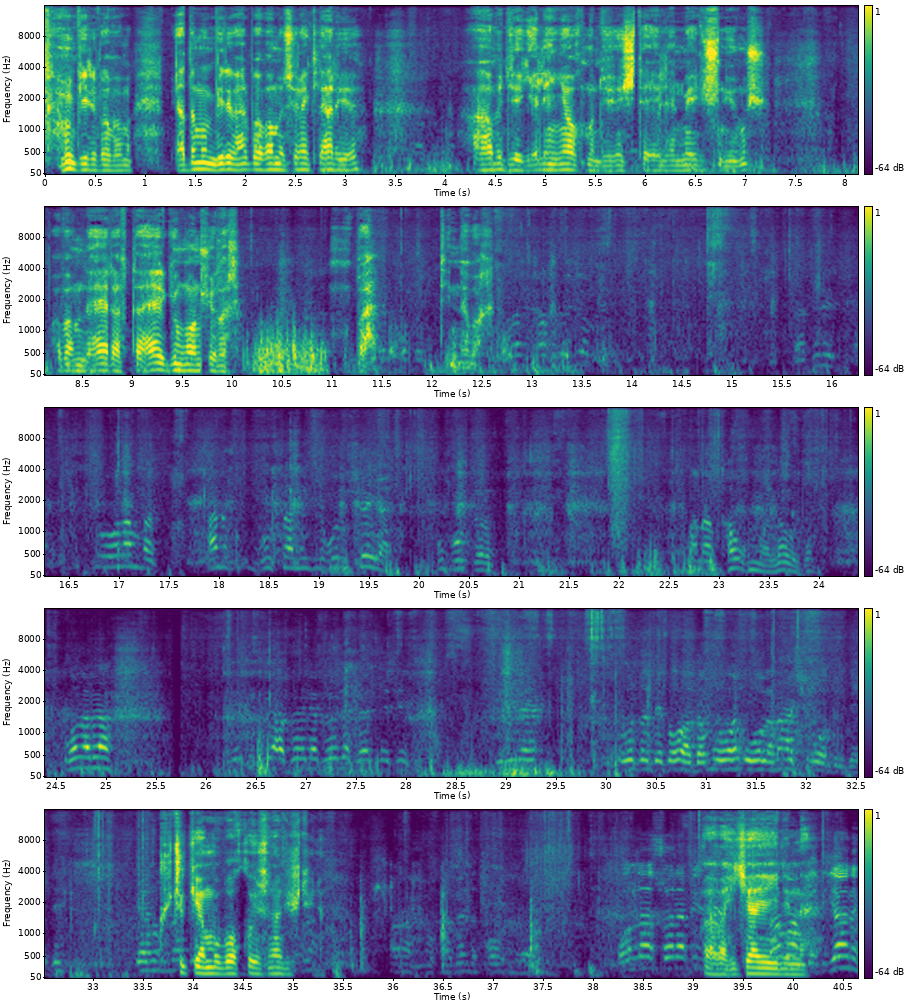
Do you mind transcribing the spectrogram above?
biri babamı. Adamın biri var babamı sürekli arıyor. Abi diyor gelin yok mu diyor işte evlenmeyi düşünüyormuş. Babam da her hafta her gün konuşuyorlar. Bak dinle bak. Hani. Anam tavukum var la. Onlara dedik ya böyle böyle ben dedi. Birine orada dedi o adam o oğlana aşık oldum dedi. Ben Küçükken bu bok kuyusuna düştüğünü. Ondan sonra biz Baba hikayeyi Tamam dinle. dedi. Yani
